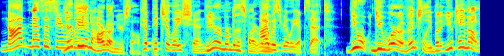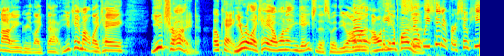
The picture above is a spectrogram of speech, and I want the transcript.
not necessarily You're being hard on yourself. capitulation. Do you remember this fight? Really? I was really upset. You you were eventually, but you came out not angry like that. You came out like, hey, you tried. Okay. You were like, hey, I want to engage this with you. I want to I want to be a part so of this. So we did it first. So he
